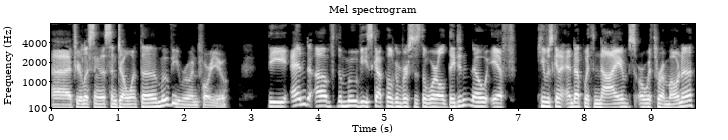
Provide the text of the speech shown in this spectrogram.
uh, if you're listening to this and don't want the movie ruined for you. The end of the movie, Scott Pilgrim versus the World, they didn't know if he was going to end up with knives or with Ramona.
